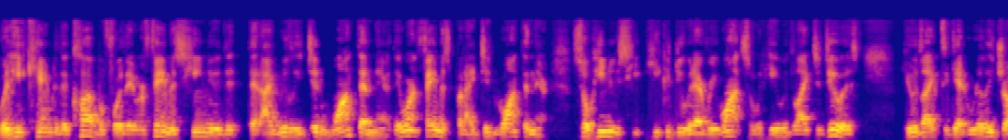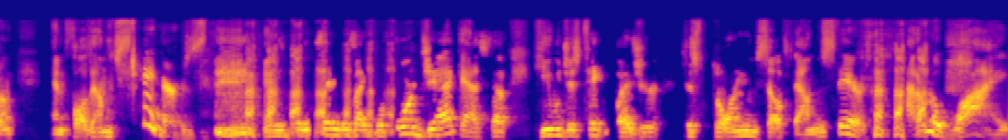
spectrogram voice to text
when he came to the club before they were famous, he knew that, that I really did want them there. They weren't famous, but I did want them there. So he knew he, he could do whatever he wants. So what he would like to do is he would like to get really drunk and fall down the stairs. and it was like before Jackass stuff, he would just take pleasure just throwing himself down the stairs. I don't know why,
